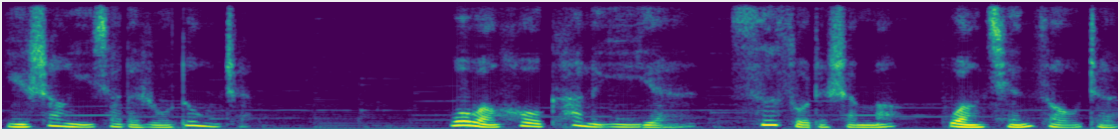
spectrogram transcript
一上一下的蠕动着。我往后看了一眼，思索着什么，往前走着。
